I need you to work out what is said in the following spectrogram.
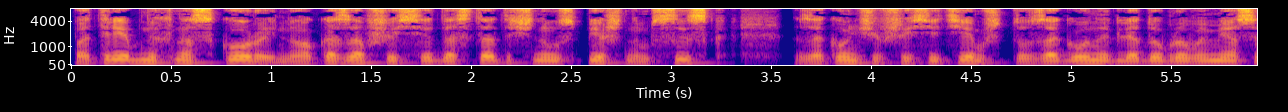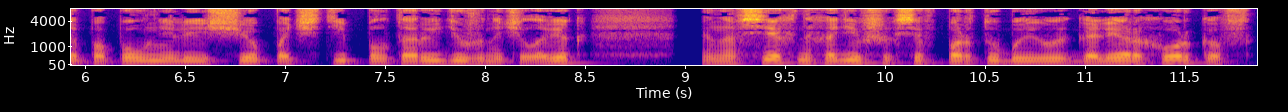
потребных на скорой, но оказавшийся достаточно успешным сыск, закончившийся тем, что загоны для доброго мяса пополнили еще почти полторы дюжины человек, и на всех находившихся в порту боевых галерах орков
